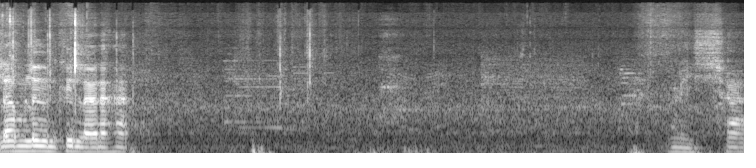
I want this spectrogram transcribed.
เริ่มลื่นขึ้นแล้วนะฮะ ไม่ใช่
